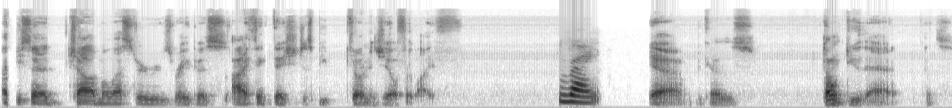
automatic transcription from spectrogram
Like you said, child molesters, rapists, I think they should just be thrown in jail for life. Right. Yeah, because don't do that. That's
